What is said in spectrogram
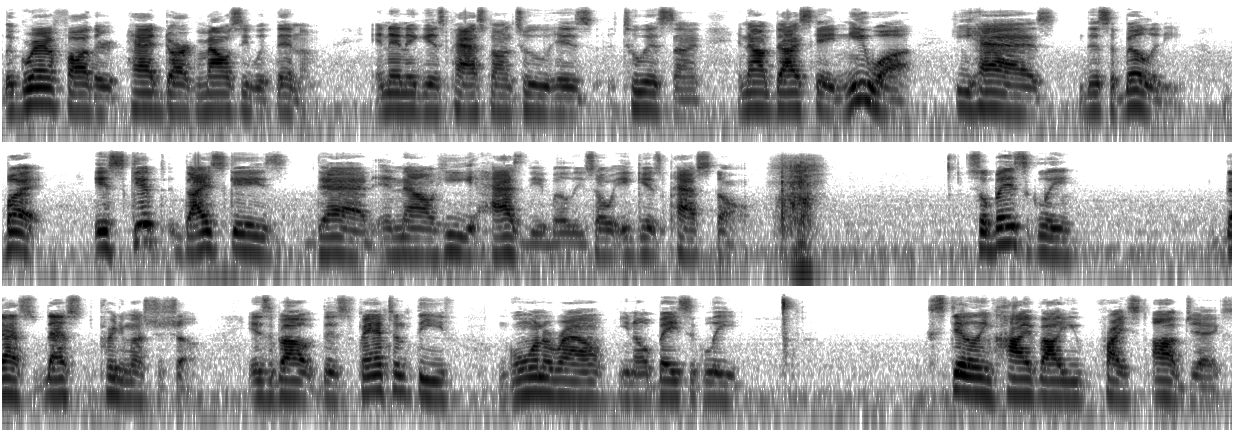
the grandfather had Dark Mousy within him, and then it gets passed on to his to his son. And now Daisuke Niwa, he has this ability, but it skipped Daisuke's dad, and now he has the ability, so it gets passed on. So basically, that's that's pretty much the show It's about this phantom thief going around, you know, basically stealing high value priced objects.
